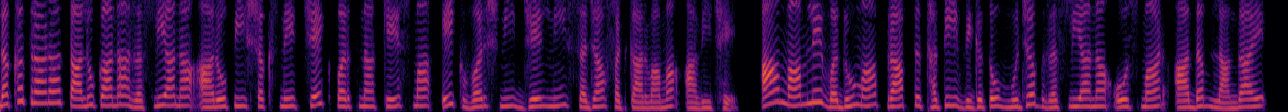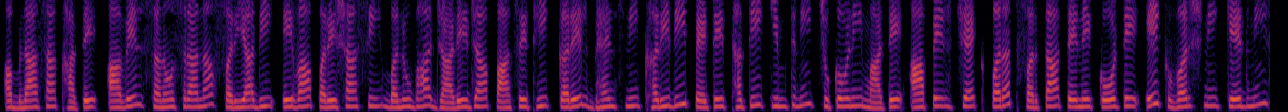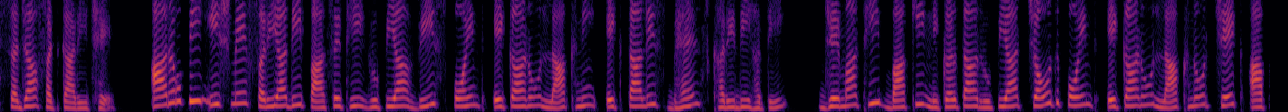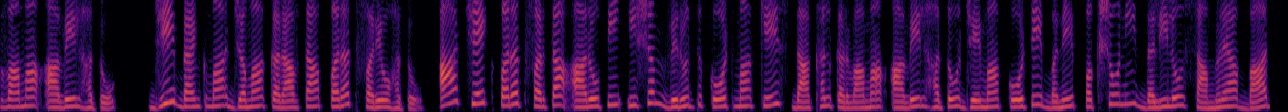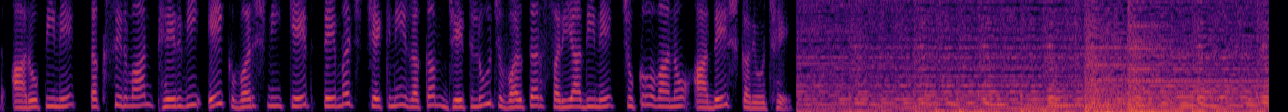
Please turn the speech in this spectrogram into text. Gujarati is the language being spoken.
નખત્રાણા તાલુકાના રસલિયાના આરોપી શખ્સને ચેક પરતના કેસમાં એક વર્ષની જેલની સજા ફટકારવામાં આવી છે. આ મામલે વધુમાં પ્રાપ્ત થતી વિગતો મુજબ રસલિયાના ઓસમાણ આદમ લાંગાએ અબડાસા ખાતે આવેલ સણોસરાના ફરિયાદી એવા પરેશાસિંહ બનુભા જાડેજા પાસેથી કરેલ ભેંસની ખરીદી પેટે થતી કિંમતની ચૂકવણી માટે આપેલ ચેક પરત ફરતા તેને કોર્ટે એક વર્ષની કેદની સજા ફટકારી છે. આરોપી ઈશમે ફરિયાદી પાસેથી રૂપિયા વીસ પોઈન્ટ એકાણું લાખની એકતાલીસ ભેંસ ખરીદી હતી, જેમાંથી બાકી નીકળતા રૂપિયા ચૌદ પોઈન્ટ એકાણું લાખનો ચેક આપવામાં આવેલ હતો. જે બેંકમાં જમા કરાવતા પરત ફર્યો હતો. આ ચેક પરત ફરતા આરોપી ઈશમ વિરુદ્ધ કોર્ટમાં કેસ દાખલ કરવામાં આવેલ હતો જેમાં કોર્ટે બંને પક્ષોની દલીલો સાંભળ્યા બાદ આરોપીને તકસીરવાન ઠેરવી એક વર્ષની કેદ તેમજ ચેકની રકમ જેટલું જ વળતર ફરિયાદીને ચૂકવવાનો આદેશ કર્યો છે.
